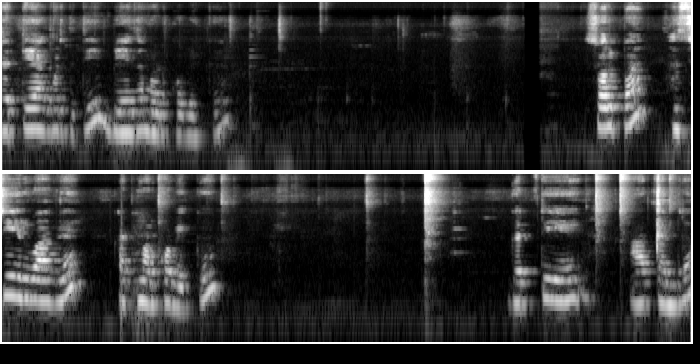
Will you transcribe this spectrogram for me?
ಗಟ್ಟಿ ಆಗ್ಬಿಡ್ತೈತಿ, ಬೇಗ ಮಾಡ್ಕೋಬೇಕು. ಸ್ವಲ್ಪ ಹಸಿ ಇರುವಾಗಲೇ ಕಟ್ ಮಾಡ್ಕೋಬೇಕು. ಗಟ್ಟಿ ಆತಂದ್ರೆ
